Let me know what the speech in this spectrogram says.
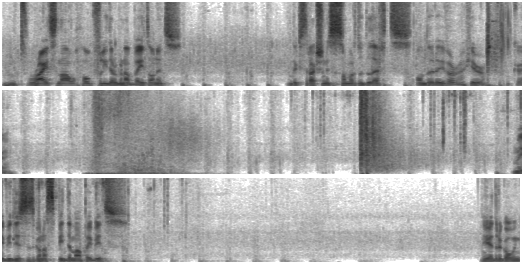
And right now, hopefully they're gonna bait on it. The extraction is somewhere to the left, on the river, here, okay. Maybe this is gonna speed them up a bit. Yeah, they're going.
